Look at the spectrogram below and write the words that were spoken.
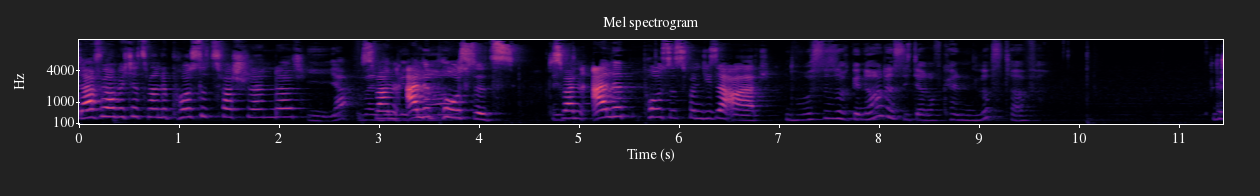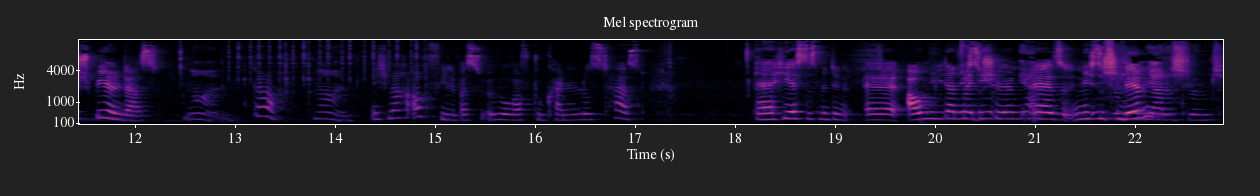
Dafür habe ich jetzt meine Post-its verschwendet. Ja, Es waren alle Post-its. Es waren alle Post-its von dieser Art. Du wusstest doch genau, dass ich darauf keine Lust habe. Wir spielen das. Nein, Doch. nein. Ich mache auch viel, was, worauf du keine Lust hast. Äh, hier ist es mit den äh, Augenlidern nicht Bei so schön. ja. Äh, so, nicht so schlimm. Ja, das stimmt.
